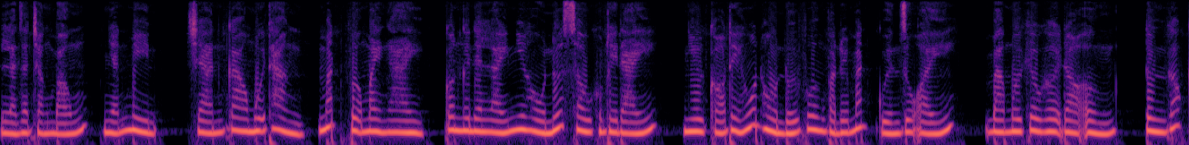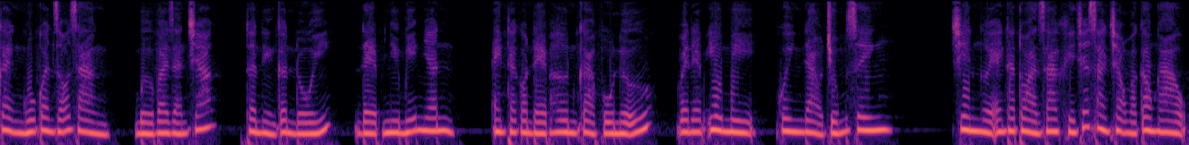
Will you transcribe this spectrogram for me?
Làn da trắng bóng, nhắn mịn, Chán cao mũi thẳng, mắt vượng mày ngài, con người đen láy như hồ nước sâu không thấy đáy, như có thể hút hồn đối phương vào đôi mắt quyến rũ ấy. Bà mươi kêu gợi đỏ ửng, từng góc cạnh ngũ quan rõ ràng, bờ vai rắn chắc, thân hình cân đối, đẹp như mỹ nhân. Anh ta còn đẹp hơn cả phụ nữ, vẻ đẹp yêu mị, khuynh đảo chúng sinh. Trên người anh ta tỏa ra khí chất sang trọng và cao ngạo,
